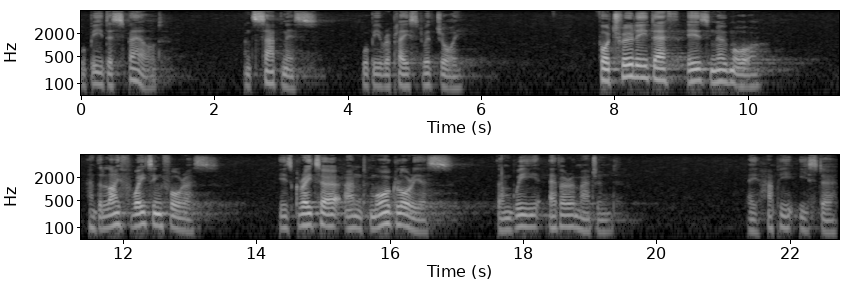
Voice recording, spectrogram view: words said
will be dispelled and sadness will be replaced with joy. For truly death is no more, and the life waiting for us is greater and more glorious than we ever imagined. A happy Easter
